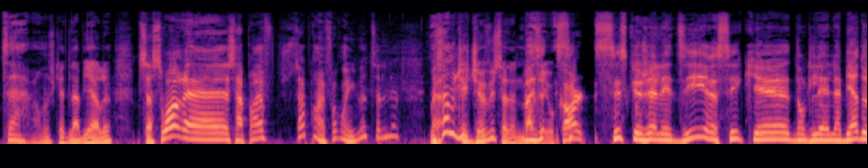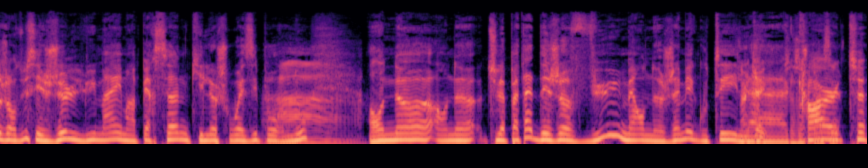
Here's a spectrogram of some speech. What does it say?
tabarnouche, qu'il y a de la bière là. Puis ce soir, euh, c'est la première- c'est la première fois qu'on y goûte, celle-là. Il me semble que j'ai déjà vu celle-là de Ben, Mario Kart. c'est ce que j'allais dire, c'est que donc le- la bière d'aujourd'hui, c'est Jules lui-même en personne qui l'a choisi pour Ah. nous. On a, on a, tu l'as peut-être déjà vu, mais on n'a jamais goûté la c'est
